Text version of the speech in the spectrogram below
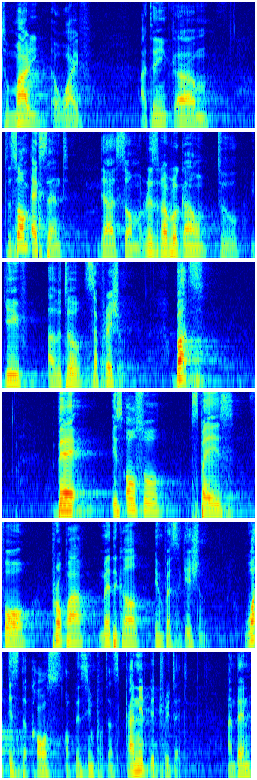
to marry a wife, I think um, to some extent there's some reasonable ground to give a little separation. But there is also space for proper medical investigation. What is the cause of this impotence? Can it be treated? And then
